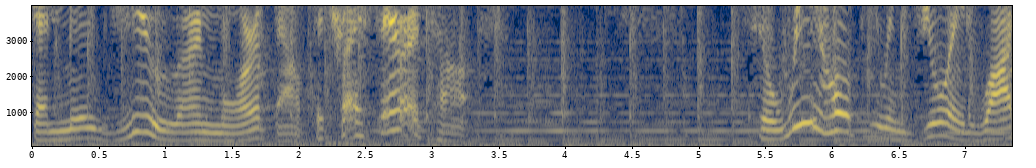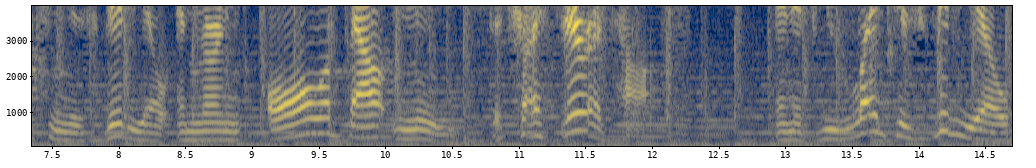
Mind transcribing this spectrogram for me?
that made you learn more about the Triceratops. So we hope you enjoyed watching this video and learning all about me, the Triceratops. And if you like this video,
